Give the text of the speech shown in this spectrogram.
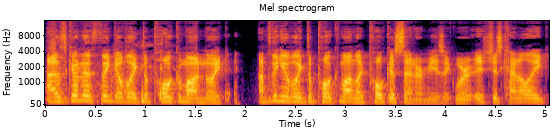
I was gonna think of like the Pokemon, like I'm thinking of like the Pokemon like Poke Center music, where it's just kind of like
